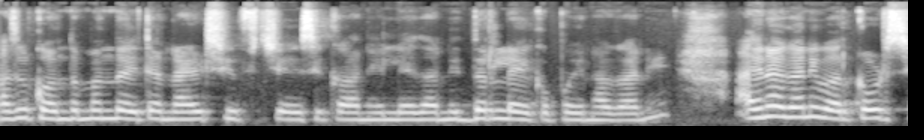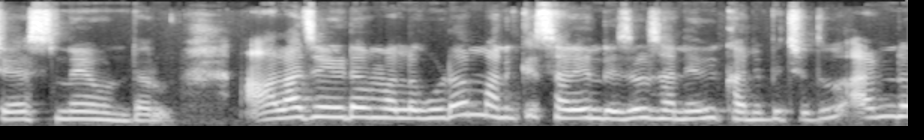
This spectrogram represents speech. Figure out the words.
అసలు కొంతమంది అయితే నైట్ షిఫ్ట్ చేసి కానీ లేదా నిద్ర లేకపోయినా కానీ అయినా కానీ వర్కౌట్స్ చేస్తూనే ఉంటారు. అలా చేయడం వల్ల కూడా మనకి సరైన రిజల్ట్స్ అనేవి కనిపించదు. అండ్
